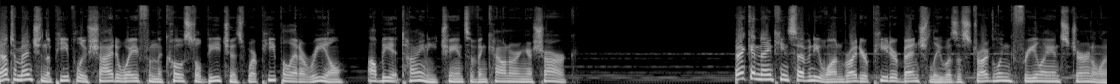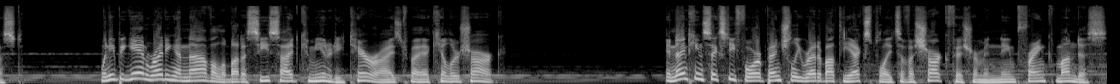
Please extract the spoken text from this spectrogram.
Not to mention the people who shied away from the coastal beaches where people had a real, albeit tiny, chance of encountering a shark. Back in 1971, writer Peter Benchley was a struggling freelance journalist when he began writing a novel about a seaside community terrorized by a killer shark. In 1964, Benchley read about the exploits of a shark fisherman named Frank Mundus.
